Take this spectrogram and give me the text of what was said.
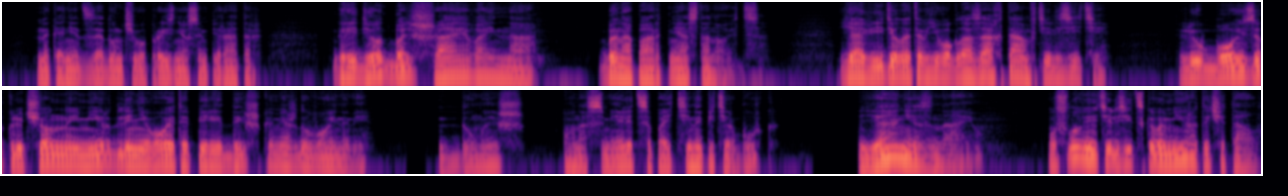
— наконец задумчиво произнес император, Грядет большая война. Бонапарт не остановится. Я видел это в его глазах там, в Тильзите. Любой заключенный мир для него — это передышка между войнами. Думаешь, он осмелится пойти на Петербург? Я не знаю. Условия Тильзитского мира ты читал.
